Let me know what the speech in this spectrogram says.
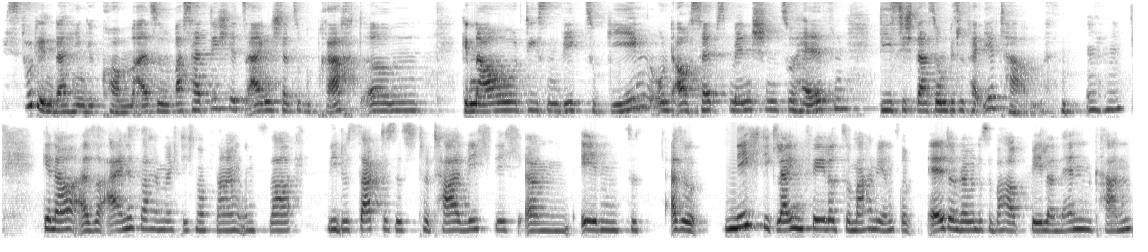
bist du denn dahin gekommen? Also was hat dich jetzt eigentlich dazu gebracht, ähm, genau diesen Weg zu gehen und auch selbst Menschen zu helfen, die sich da so ein bisschen verirrt haben? Mhm. Genau, also eine Sache möchte ich noch sagen, und zwar, wie du sagtest, ist total wichtig, ähm, eben zu, also nicht die gleichen Fehler zu machen wie unsere Eltern, wenn man das überhaupt Fehler nennen kann.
